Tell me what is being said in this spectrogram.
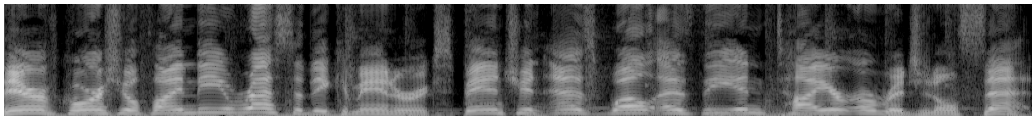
There, of course, you'll find the rest of the Commander expansion as well as the entire original set.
